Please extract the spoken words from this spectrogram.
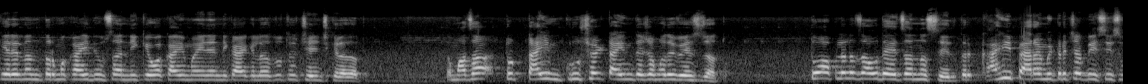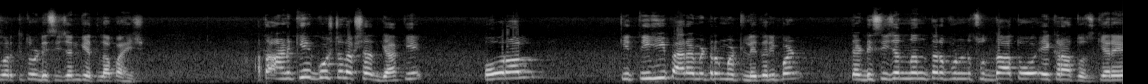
केल्यानंतर मग काही दिवसांनी किंवा काही महिन्यांनी काय केलं जातो तो चेंज केला जातो. तर माझा तो टाईम क्रुशल टाईम त्याच्यामध्ये वेस्ट जातो. तो आपल्याला जाऊ द्यायचा नसेल तर काही पॅरामीटरच्या बेसिसवरती तो डिसिजन घेतला पाहिजे. आता आणखी एक गोष्ट लक्षात घ्या की ओव्हरऑल कितीही पॅरामीटर म्हटले तरी पण त्या डिसिजन नंतर पण सुद्धा तो एक राहतोच की अरे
